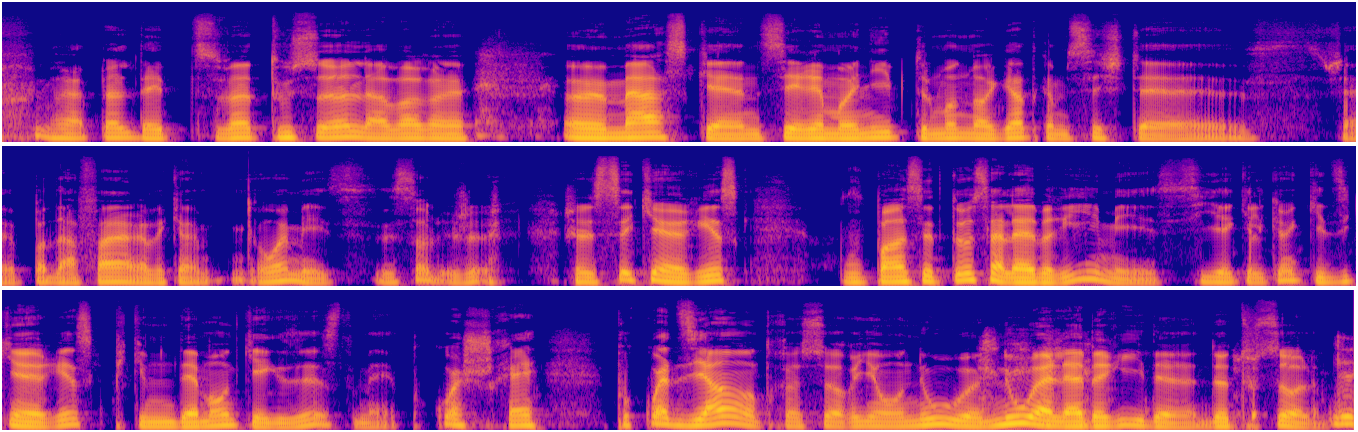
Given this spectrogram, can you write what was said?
je me rappelle d'être souvent tout seul, avoir un, masque à une cérémonie, puis tout le monde me regarde comme si j'étais j'avais pas d'affaires avec un. Ouais, mais c'est ça. Je, je sais qu'il y a un risque. Vous pensez tous à l'abri, mais s'il y a quelqu'un qui dit qu'il y a un risque puis qui nous démontre qu'il existe, mais pourquoi je serais. Pourquoi diantre serions-nous, nous, à l'abri de, de, tout ça? Là?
